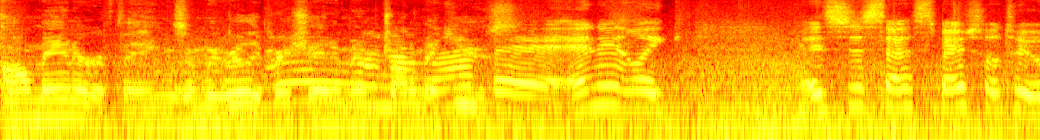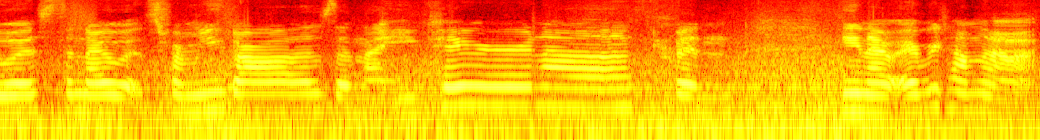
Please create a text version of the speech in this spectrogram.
all manner of things, and we really appreciate them and try to make use. It. And it like it's just so special to us to know it's from you guys and that you care enough and you know every time that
